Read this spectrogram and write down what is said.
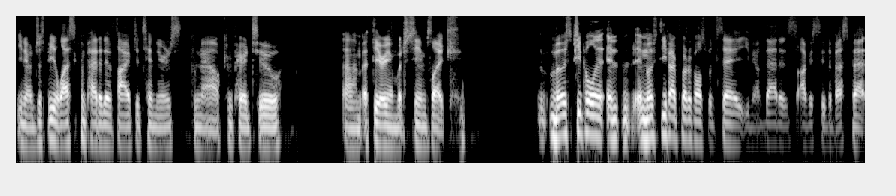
you know just be less competitive five to ten years from now compared to um, Ethereum, which seems like most people in, in, most DeFi protocols would say, you know, that is obviously the best bet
